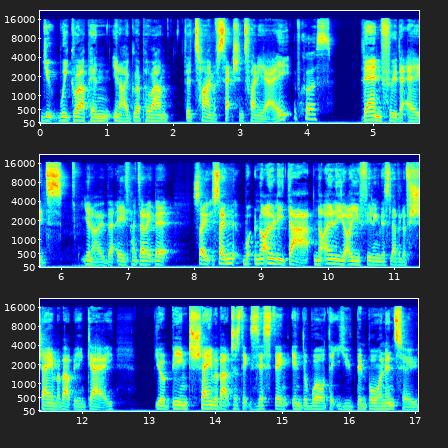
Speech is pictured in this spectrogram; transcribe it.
you, we grew up in, you know, I grew up around the time of Section 28. Of course. Then through the AIDS, you know, the AIDS pandemic, that So, so not only that, not only are you feeling this level of shame about being gay, you're being shame about just existing in the world that you've been born into.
